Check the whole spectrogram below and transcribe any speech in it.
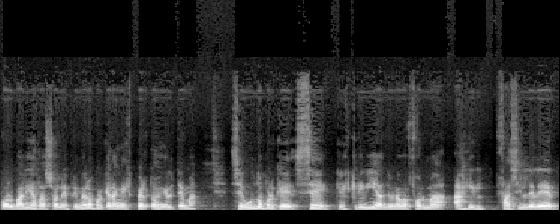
por varias razones. Primero, porque eran expertos en el tema. Segundo, porque sé que escribían de una forma ágil, fácil de leer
